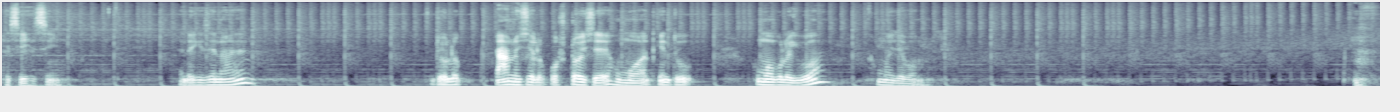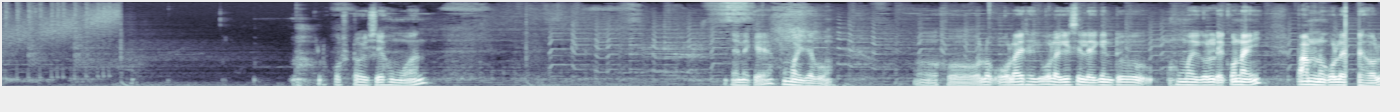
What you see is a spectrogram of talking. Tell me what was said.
হেঁচি হেঁচি। দেখিছে নহয়? এইটো অলপ টান হৈছে অলপ কষ্ট হৈছে সোমোৱাত কিন্তু সোমাব লাগিব সোমাই যাব কষ্ট হৈছে সোমোৱাত। এনেকৈ সোমাই যাব। অলপ ওলাই থাকিব লাগিছিলে কিন্তু সোমাই গ'ল একো নাই পাম নগ'লে হ'ল।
